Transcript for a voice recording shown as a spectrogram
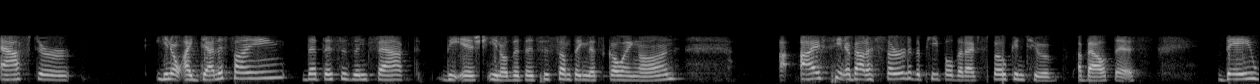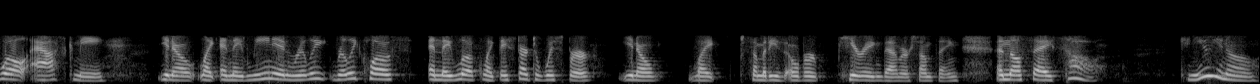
after you know identifying that this is in fact the issue you know that this is something that's going on i've seen about a third of the people that i've spoken to about this they will ask me you know like and they lean in really really close and they look like they start to whisper you know like somebody's overhearing them or something and they'll say so can you you know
